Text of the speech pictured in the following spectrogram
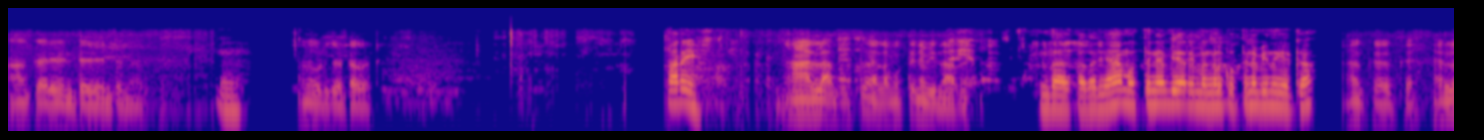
ആ കാര്യം മിനിറ്റ് മിനിറ്റ്. ഒന്ന് പറയ്. ആ അല്ല മുത്തുനബി എന്ന് എന്താ കഥ? ഞാൻ മുത്തുനബി അറിയുമ്പോ നിങ്ങൾ കുത്തുനബി എന്ന് കേൾക്ക? Okay okay. അല്ല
